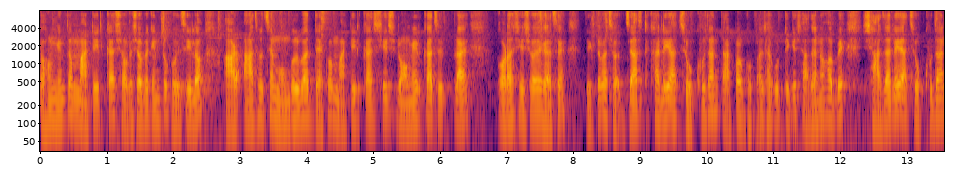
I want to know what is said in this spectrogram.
তখন কিন্তু মাটির কাজ সবে সবে কিন্তু হয়েছিল। আর আজ হচ্ছে মঙ্গলবার, দেখো মাটির কাজ শেষ, রঙের কাজ প্রায় করা শেষ হয়ে গেছে। দেখতে পাচ্ছ? জাস্ট খালি আর চক্ষুদান, তারপর গোপাল ঠাকুরটিকে সাজানো হবে। সাজালে আর চক্ষুদান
